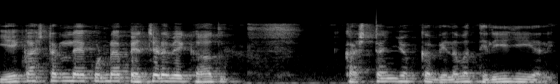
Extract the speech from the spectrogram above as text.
ఏ కష్టం లేకుండా పెంచడమే కాదు కష్టం యొక్క విలువ తెలియజేయాలి.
